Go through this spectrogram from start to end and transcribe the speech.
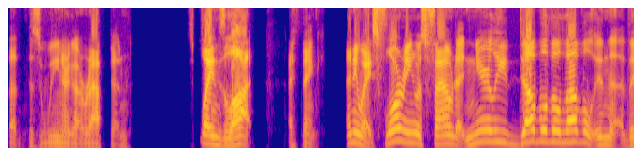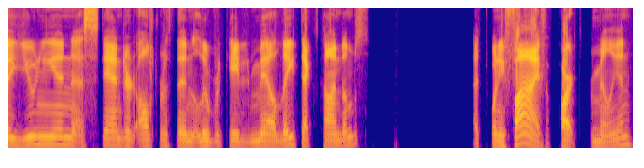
that this wiener got wrapped in. Explains a lot, I think. Anyways, fluorine was found at nearly double the level in the, the Union Standard ultra thin lubricated male latex condoms at 25 parts per million.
